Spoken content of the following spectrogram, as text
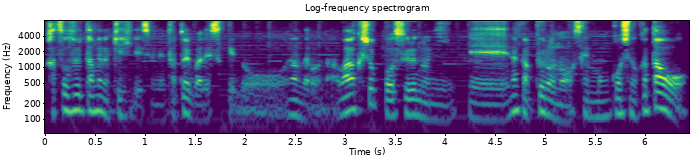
活動するための経費ですよね。例えばですけど、なんだろうな、ワークショップをするのに、えー、なんかプロの専門講師の方を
